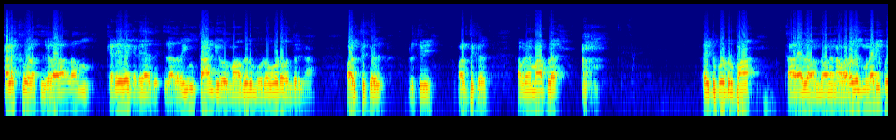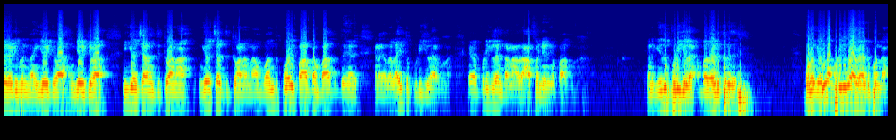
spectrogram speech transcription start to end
கணக்கு வழக்குகளெல்லாம் கிடையவே கிடையாது. இது அதையும் தாண்டி ஒரு மாபெரும் உறவோட வந்திருக்கான். வாழ்த்துக்கள் பிருத்திவி வாழ்த்துக்கள். அப்படியே மாப்பிள்ளை லைட்டு போட்டிருப்பான். காலையில் வந்தோடனே நான் வர்றதுக்கு முன்னாடி போய் ரெடி பண்ண இங்கே வைக்கவா இங்கே வைக்கவா. இங்கே வச்சாலும் அவன் திட்டுவானா? இங்கே வச்சா திட்டுவானா? நான் வந்து போய் பார்ப்பேன் பார்த்துட்டு எனக்கு அந்த லைட்டு பிடிக்கல அப்படின்னு. ஏ பிடிக்கலன்ட்டானா அதை ஆஃப் பண்ணிடுங்கப்பா எனக்கு இது பிடிக்கல அப்போ அதை எடுத்துரு. உனக்கு என்ன பிடிக்குதோ அதை எடுப்பேன்டா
